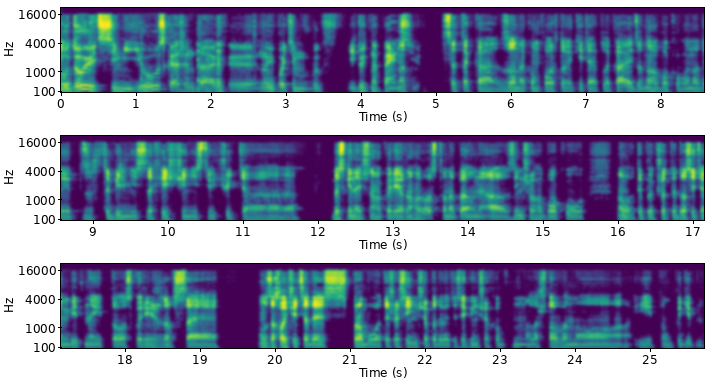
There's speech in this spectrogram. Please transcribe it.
будують сім'ю, скажімо так, е, ну і потім йдуть на ну, пенсію. Це така зона комфорту, в якій тебе плекають. З одного боку, воно дає стабільність, захищеність, відчуття безкінечного кар'єрного росту, напевне, а з іншого боку, ну, типу, якщо ти досить амбітний, то скоріш за все ну, захочеться десь спробувати щось інше, подивитися, як в інших налаштовано і тому подібне.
